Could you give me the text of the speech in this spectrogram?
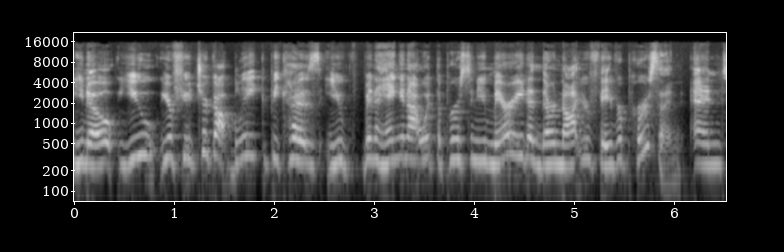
you know you your future got bleak because you've been hanging out with the person you married and they're not your favorite person. And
